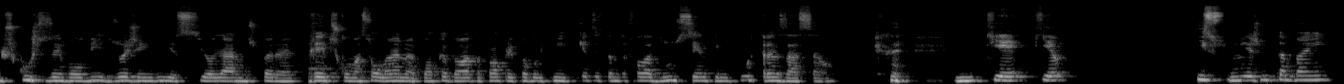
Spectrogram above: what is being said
os custos envolvidos hoje em dia, se olharmos para redes como a Solana, a Polkadot, a própria Public Mint, quer dizer, estamos a falar de um cêntimo por transação. que é, que é isso mesmo também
